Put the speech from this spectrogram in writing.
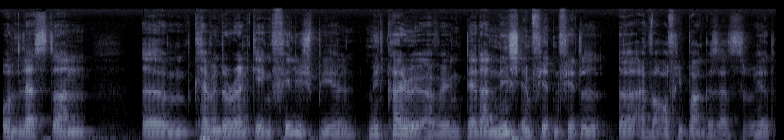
und lässt dann ähm, Kevin Durant gegen Philly spielen mit Kyrie Irving, der dann nicht im vierten Viertel äh, einfach auf die Bank gesetzt wird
